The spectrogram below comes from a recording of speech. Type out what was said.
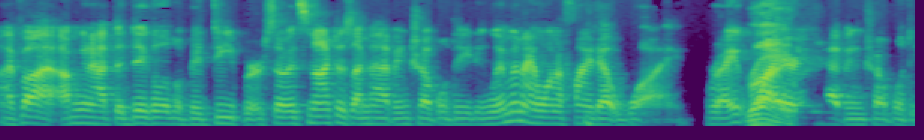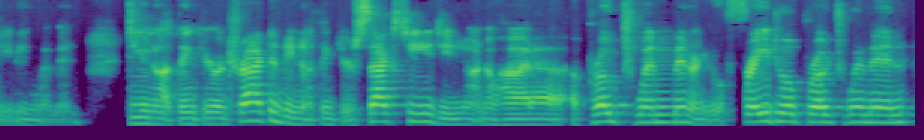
I thought I'm going to have to dig a little bit deeper. So it's not just I'm having trouble dating women. I want to find out why, right? right? Why are you having trouble dating women? Do you not think you're attractive? Do you not think you're sexy? Do you not know how to approach women? Are you afraid to approach women?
